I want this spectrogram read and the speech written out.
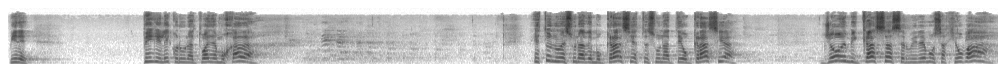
Mire, péguele con una toalla mojada. Esto no es una democracia, esto es una teocracia. Yo en mi casa serviremos a Jehová.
